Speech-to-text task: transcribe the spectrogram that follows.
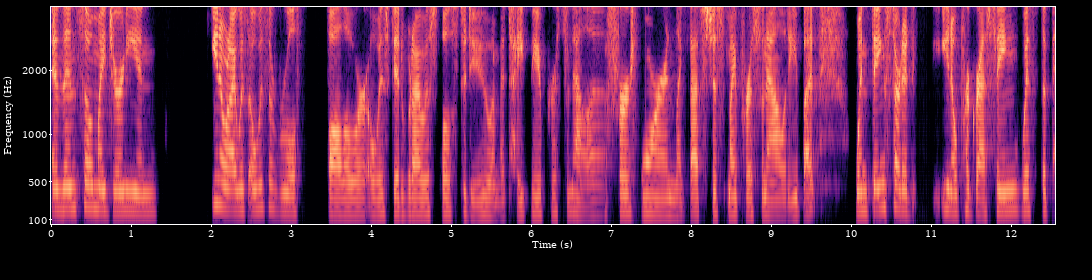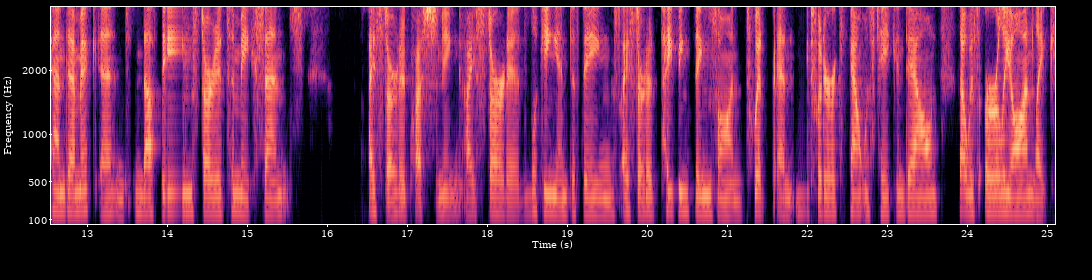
and then so my journey and you know, I was always a rule follower, always did what I was supposed to do. I'm a type A personality, firstborn, like that's just my personality. But when things started, you know, progressing with the pandemic and nothing started to make sense, I started questioning. I started looking into things. I started typing things on Twitter, and my Twitter account was taken down. That was early on, like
